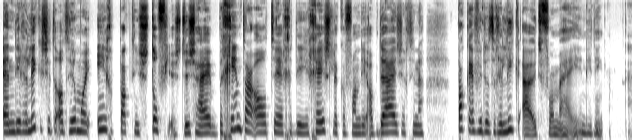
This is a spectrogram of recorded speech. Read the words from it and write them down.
En die relieken zitten altijd heel mooi ingepakt in stofjes. Dus hij begint daar al tegen die geestelijke van die abdij. Zegt hij, nou, pak even dat reliek uit voor mij. En die denkt, ah,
